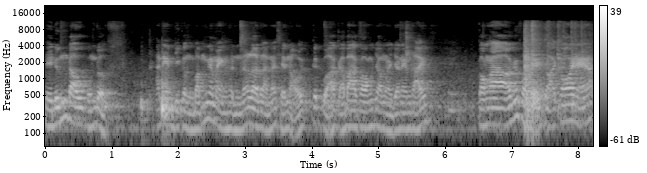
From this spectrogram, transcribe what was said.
Thì đứng đâu cũng được. Anh em chỉ cần bấm cái màn hình nó lên là nó sẽ nổi kết quả cả ba con ở trong này cho anh em thấy. Còn à, ở cái phần điện thoại coi này á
